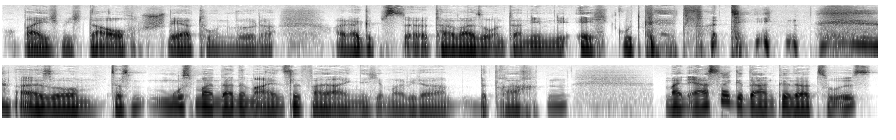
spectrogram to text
Wobei ich mich da auch schwer tun würde. Weil da gibt es äh, teilweise Unternehmen, die echt gut Geld verdienen. Also das muss man dann im Einzelfall eigentlich immer wieder betrachten. Mein erster Gedanke dazu ist,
